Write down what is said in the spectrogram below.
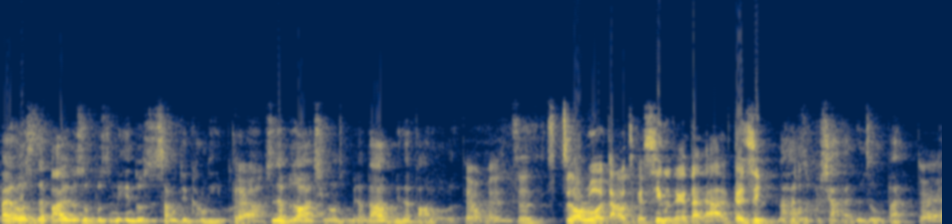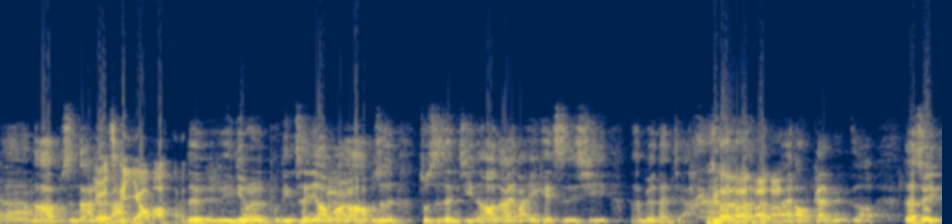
白俄罗斯在八月的时候不是每天都是上街抗议嘛？对啊。现在不知道他情况怎么样，大家没在 follow 了。对，我们之之后如果找到这个新闻再跟大家更新。那他就是不下来，能怎么办？对啊。呃，然后他不是拿了一把撑腰吗？对，一定有人普丁撑腰嘛。然后他不是坐直升机，然后拿一把 AK 四十七，还没有弹夹，还好看的，你知道？对，所以。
